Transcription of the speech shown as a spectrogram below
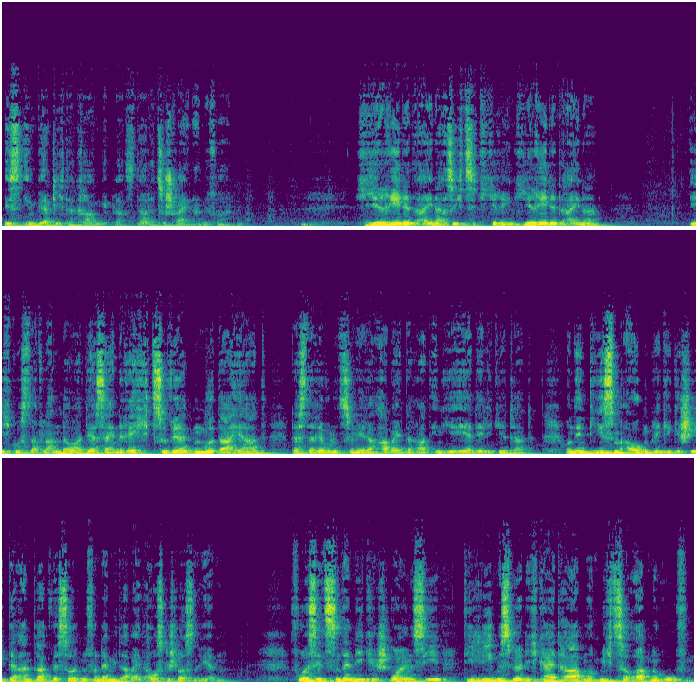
ist ihm wirklich der Kragen geplatzt. Da hat er zu schreien angefangen. Hier redet einer, also ich zitiere ihn, hier redet einer, ich, Gustav Landauer, der sein Recht zu wirken nur daher hat, dass der revolutionäre Arbeiterrat ihn hierher delegiert hat. Und in diesem Augenblicke geschieht der Antrag, wir sollten von der Mitarbeit ausgeschlossen werden. Vorsitzender Nikisch, wollen Sie die Liebenswürdigkeit haben und mich zur Ordnung rufen?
